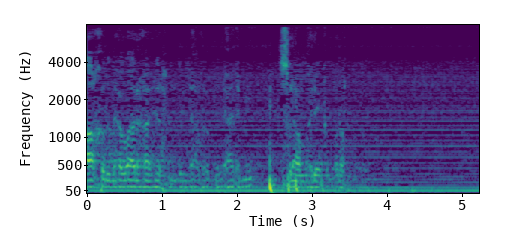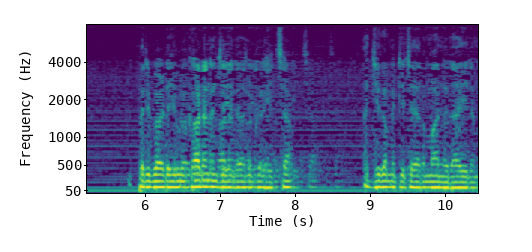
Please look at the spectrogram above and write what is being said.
آخر دعوانا الحمد لله رب العالمين السلام عليكم ورحمة الله പരിപാടി ഉദ്ഘാടനം ചെയ്ത് അനുഗ്രഹിച്ച ഹജ്ജ് കമ്മിറ്റി ചെയർമാൻ ഒരായിരം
